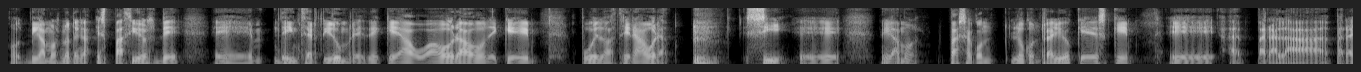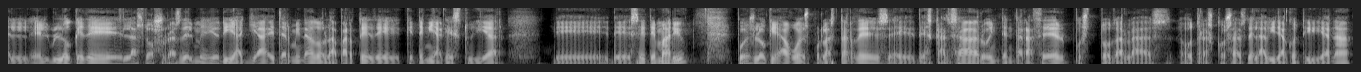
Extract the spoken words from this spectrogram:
o digamos, no tenga espacios de, de, incertidumbre de qué hago ahora o de qué puedo hacer ahora. eh, digamos, pasa con lo contrario, que es que eh, para, la, para el, bloque de las dos horas del mediodía ya he terminado la parte de que tenía que estudiar de, ese temario, pues lo que hago es por las tardes eh, descansar o intentar hacer pues todas las otras cosas de la vida cotidiana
